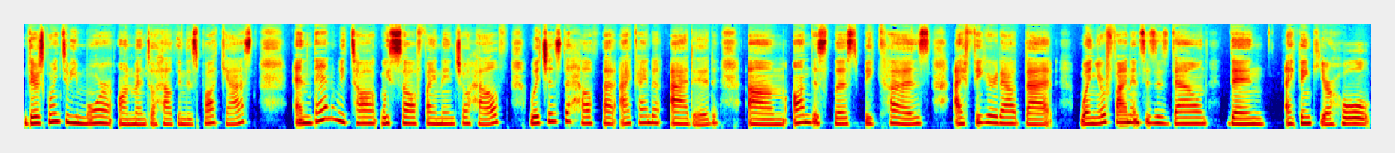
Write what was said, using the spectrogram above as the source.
there's going to be more on mental health in this podcast. And then we talk, we saw financial health, which is the health that I kind of added um, on this list because I figured out that when your finances is down, then I think your whole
